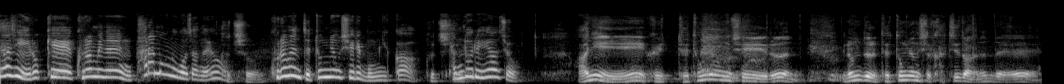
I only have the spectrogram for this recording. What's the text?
사실 이렇게 그러면은 팔아먹는 거잖아요. 그쵸. 그러면 대통령실이 뭡니까? 그치. 단도리 해야죠. 아니, 그 대통령실은 이놈들은 대통령실 같지도 않은데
